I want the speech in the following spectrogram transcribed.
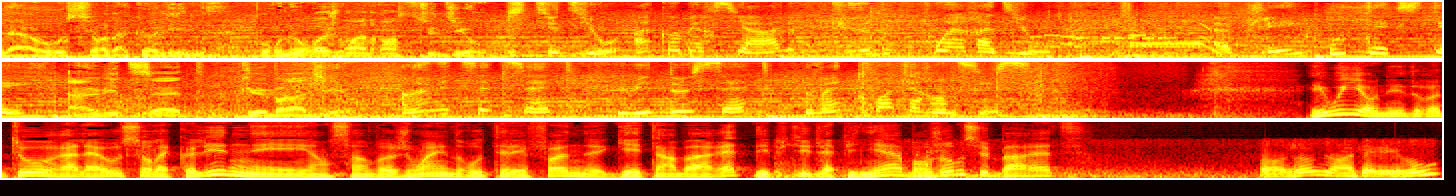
Là-haut sur la colline. Pour nous rejoindre en studio, Studio à commercial cube.radio. Appelez ou textez 187 Cube Radio. 1877 827 2346. Et oui, on est de retour à la haut sur la colline et on s'en va joindre au téléphone Gaétan Barrette, député de la Pinière. Bonjour, Monsieur Barrette. Bonjour, comment allez-vous?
